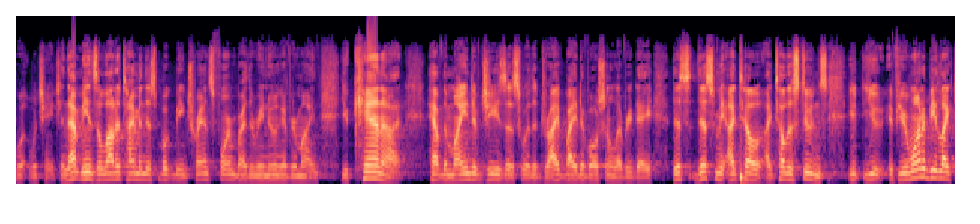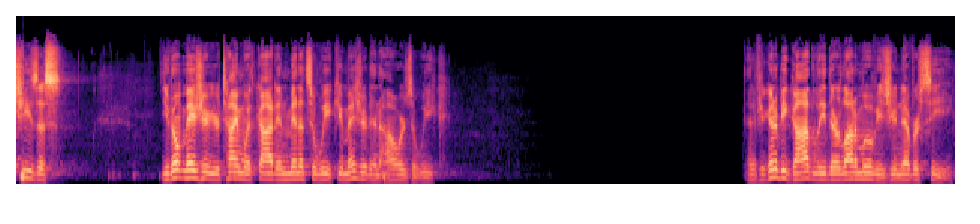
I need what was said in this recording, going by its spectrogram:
will, change. And that means a lot of time in this book being transformed by the renewing of your mind. You cannot have the mind of jesus with a drive-by devotional every day. This this i tell i tell the students you, you if you want to be like jesus you don't measure your time with god in minutes a week. You measure it in hours a week. And if you're going to be godly there are a lot of movies you never see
